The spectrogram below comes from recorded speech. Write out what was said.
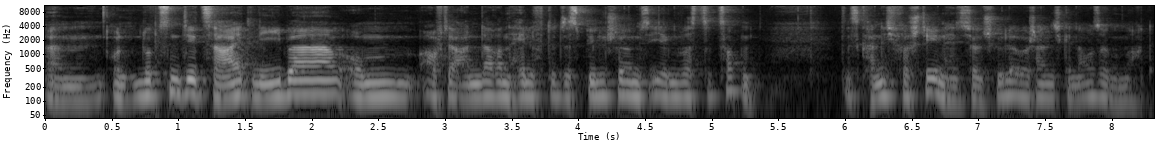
Ähm, und nutzen die Zeit lieber, um auf der anderen Hälfte des Bildschirms irgendwas zu zocken. Das kann ich verstehen, hätte ich als Schüler wahrscheinlich genauso gemacht.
